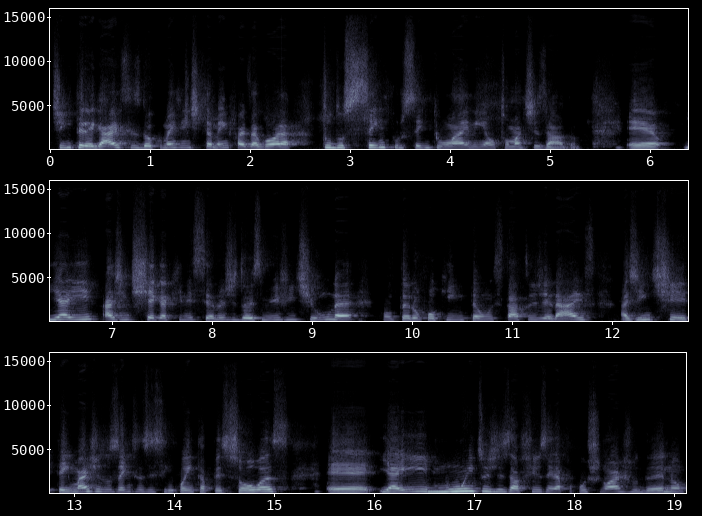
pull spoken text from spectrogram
te entregar esses documentos. A gente também faz agora tudo 100% online e automatizado. É, e aí a gente chega aqui nesse ano de 2021, né? Contando um pouquinho então status gerais, a gente tem mais de 250 pessoas, é, e aí muitos desafios ainda para continuar ajudando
